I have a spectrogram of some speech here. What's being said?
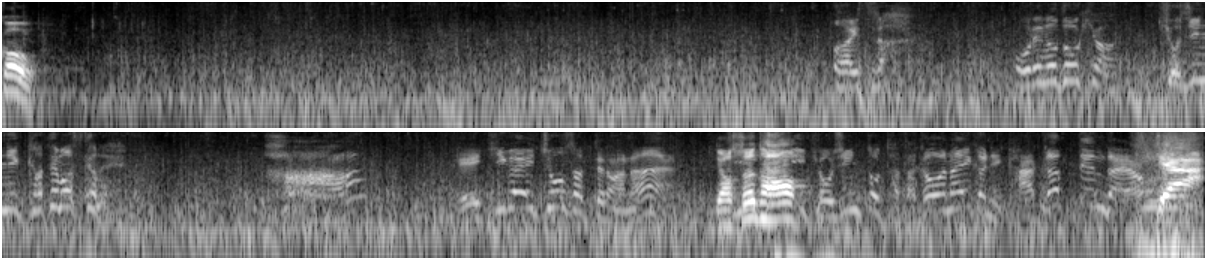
Go！あいつら俺の同期は巨人に勝てますかね？はあ？壁外調査ってのはな咬舌いか頭に。巨人と戦わないかにかかってんだよ呀！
